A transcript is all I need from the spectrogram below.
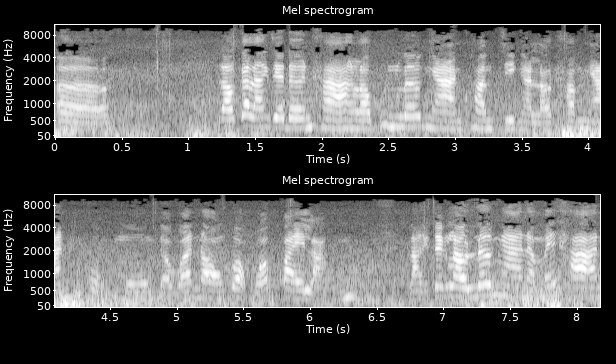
เออเรากำลังจะเดินทางเราเพิ่งเลิกงานความจริงอะเราทำงานที่หกโมงแต่ว่าน้องบอกว่าไปหลัง หลังจากเราเลิกงานอะไม่ทัน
